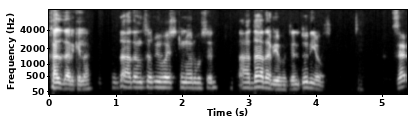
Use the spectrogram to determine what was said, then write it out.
खासदार केला दादांचं बी व्हाईस कुणावर बसेल. दादा बी होतील दोन्ही होतील. जर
